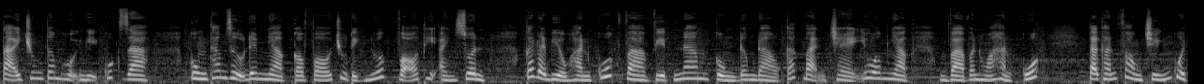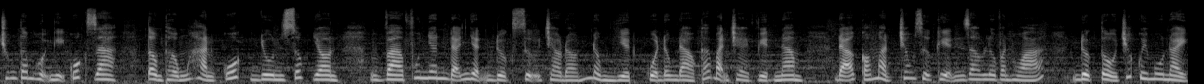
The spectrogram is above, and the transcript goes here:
tại Trung tâm Hội nghị Quốc gia. Cùng tham dự đêm nhạc có Phó Chủ tịch nước Võ Thị Ánh Xuân. Các đại biểu Hàn Quốc và Việt Nam cùng đông đảo các bạn trẻ yêu âm nhạc và văn hóa Hàn Quốc. Tại khán phòng chính của Trung tâm Hội nghị Quốc gia, Tổng thống Hàn Quốc Yoon suk yeol và phu nhân đã nhận được sự chào đón nồng nhiệt của đông đảo các bạn trẻ Việt Nam đã có mặt trong sự kiện giao lưu văn hóa được tổ chức quy mô này.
